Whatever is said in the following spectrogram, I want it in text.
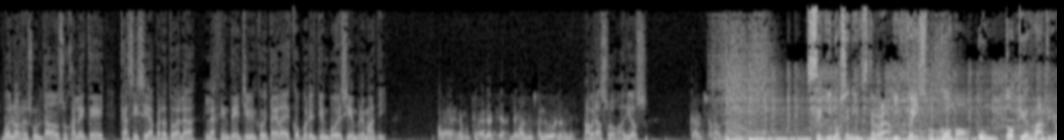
buenos resultados. Ojalá que, que así sea para toda la, la gente de Chivilcoy. Te agradezco por el tiempo de siempre, Mati. Bueno, muchas gracias. Le mando un saludo grande. Abrazo, adiós. Seguimos en Instagram y Facebook como Un Toque Radio.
